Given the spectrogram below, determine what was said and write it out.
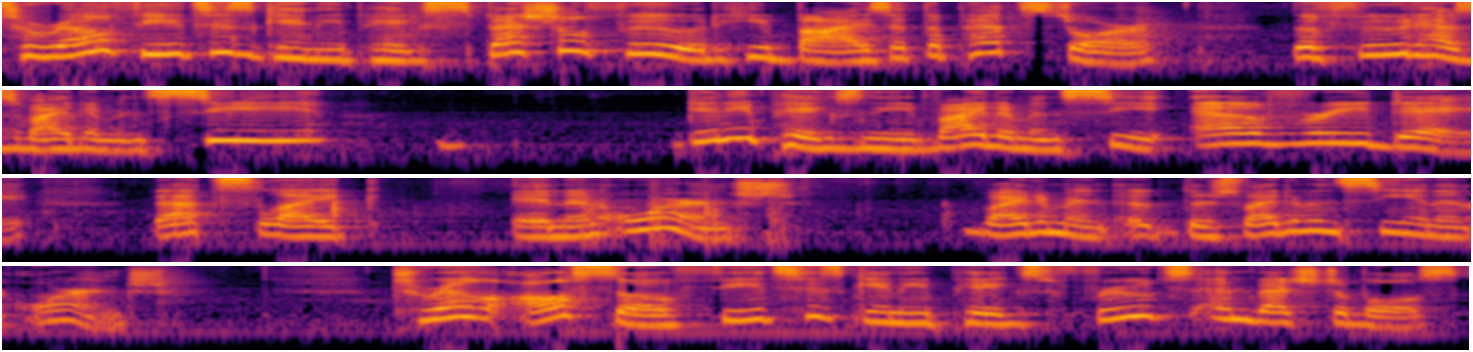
Terrell feeds his guinea pig special food he buys at the pet store. The food has vitamin C. Guinea pigs need vitamin C every day. That's like in an orange. Vitamin uh, there's vitamin C in an orange. Terrell also feeds his guinea pigs fruits and vegetables.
